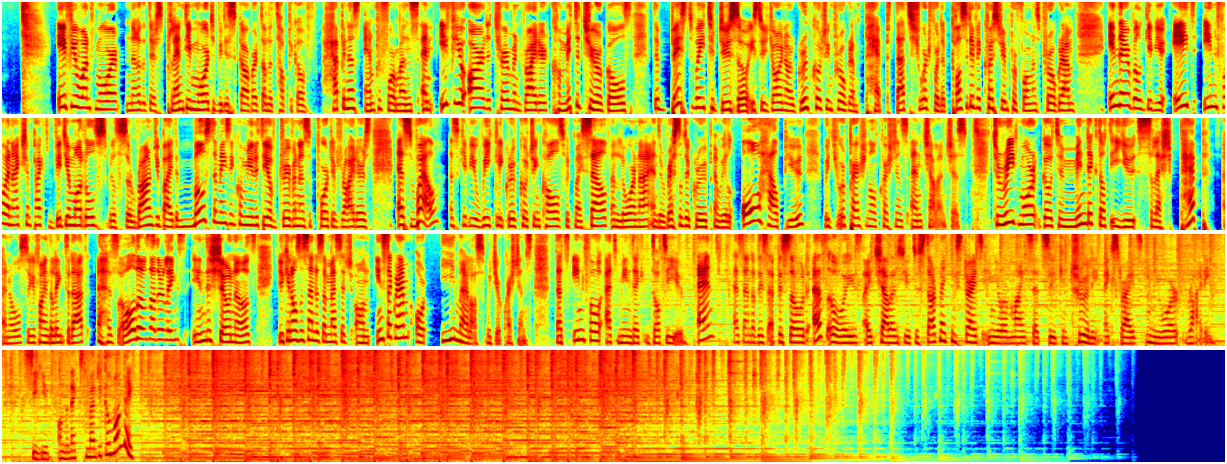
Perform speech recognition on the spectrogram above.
If you want more, know that there's plenty more to be discovered on the topic of happiness and performance. And if you are a determined rider committed to your goals, the best way to do so is to join our group coaching program, PEPP. That's short for the Positive Equestrian Performance Program. In there, we'll give you eight info and action packed video models. We'll surround you by the most amazing community of driven and supportive riders, as well as give you weekly group coaching calls with myself and Lorna and the rest of the group. And we'll all help you with your personal questions and challenges. To read more, go to mindeq.eu slash pep. And also, you find the link to that as all those other links in the show notes. You can also send us a message on Instagram or email us with your questions. That's info at mindeq.eu. And as end of this episode, as always, I challenge you to start making strides in your mindset so you can truly make strides in your riding. See you on the next Magical Monday.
